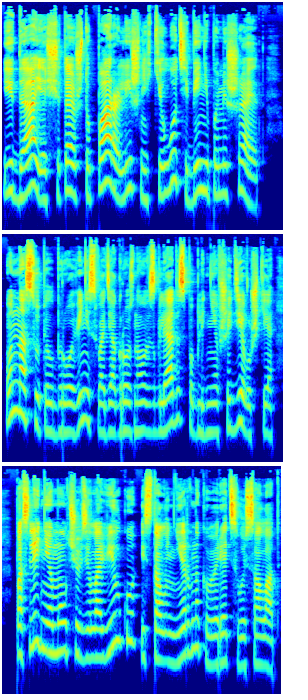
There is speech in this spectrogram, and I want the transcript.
И да, я считаю, что пара лишних кило тебе не помешает. Он насупил брови, не сводя грозного взгляда с побледневшей девушки. Последняя молча взяла вилку и стала нервно ковырять свой салат.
